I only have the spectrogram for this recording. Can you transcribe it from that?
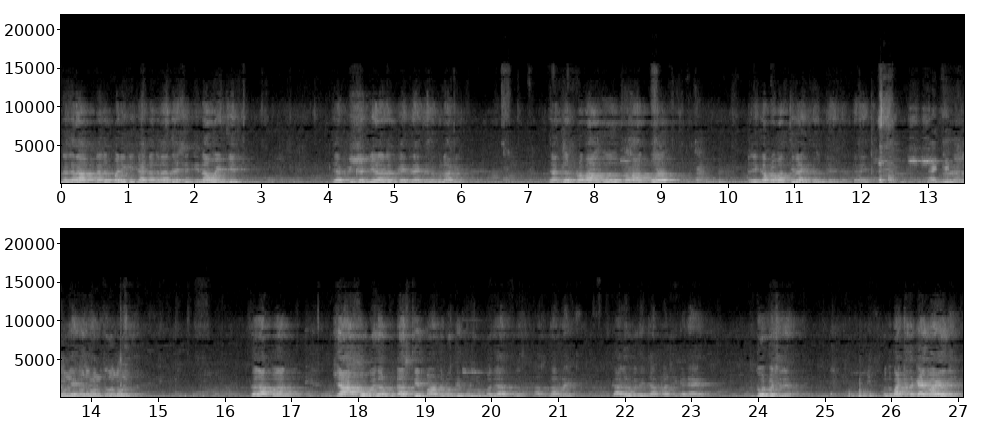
नगरा नगरपालिकेच्या नगराध्यक्षांची नावं येतील. त्या फिकट निळा रंग काहीतरी आहे त्याचा गुलाबी. त्यानंतर प्रभाग अ प्रभाग ब आणि एका प्रभाग तीन आहेत तुमच्या? तर आपण जास्त उमेदवार कुठे असतील? मला बहुतेक मुलगुंमध्ये असणार नाही. कागलमध्ये चार पाच ठिकाणी आहेत. दोन मशीन आहेत. पण बाकीचं काहीच मागायचं नाही.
